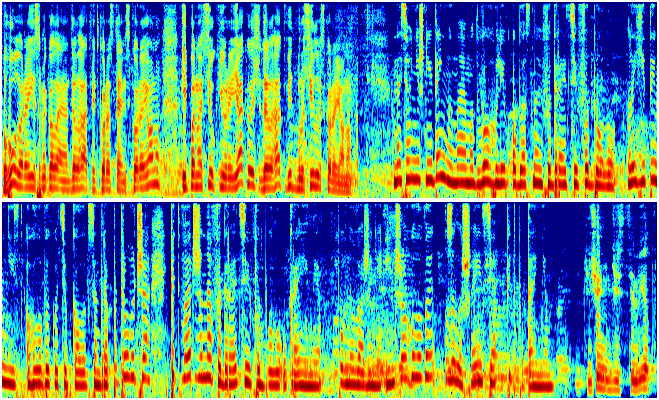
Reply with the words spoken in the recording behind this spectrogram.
Гула Раїса Миколаївна, делегат від Коростенського району і Панасюк Юрій Якович, делегат від Брусілівського району. На сьогоднішній день ми маємо двох голів обласної федерації футболу. Легітимність голови Коцюбка Олександра Петровича підтверджена Федерацією футболу України. Повноваження іншого голови залишається під питанням. В течение 10 лет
